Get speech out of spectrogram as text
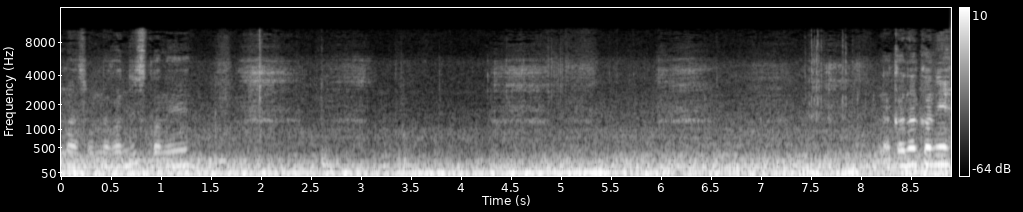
うん、まあそんな感じですかね。なかなかね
